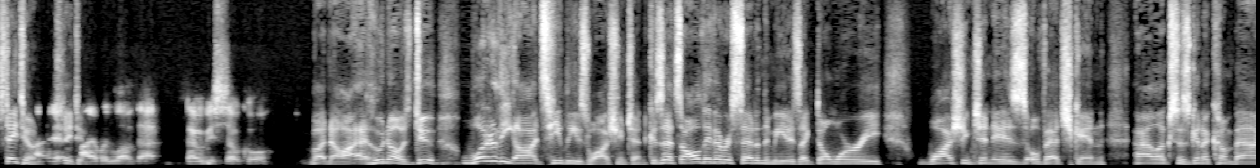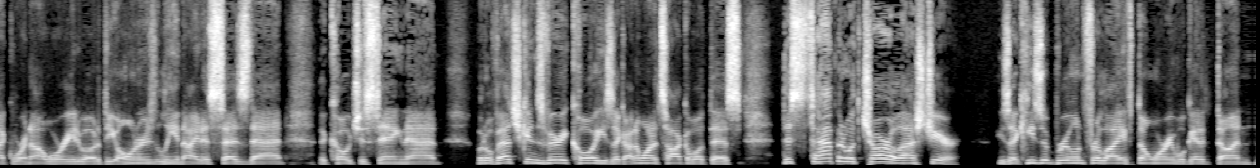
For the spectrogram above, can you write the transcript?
stay tuned. I, stay tuned. I would love that. That would be so cool. But no, I, who knows? Dude, what are the odds he leaves Washington? Because that's all they've ever said in the media is like, don't worry, Washington is Ovechkin. Alex is going to come back. We're not worried about it. The owner, Leonsis, says that. The coach is saying that. But Ovechkin's very coy. He's like, I don't want to talk about this. This happened with Chara last year. He's like, he's a Bruin for life. Don't worry, we'll get it done.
